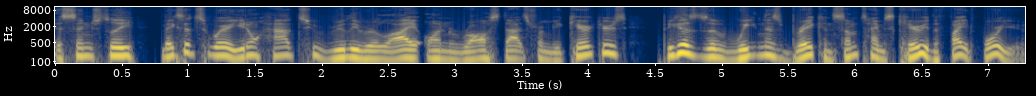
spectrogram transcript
essentially makes it to where you don't have to really rely on raw stats from your characters because the weakness break can sometimes carry the fight for you.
